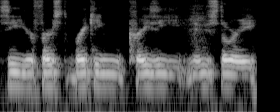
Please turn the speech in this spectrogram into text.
see your first breaking crazy news story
